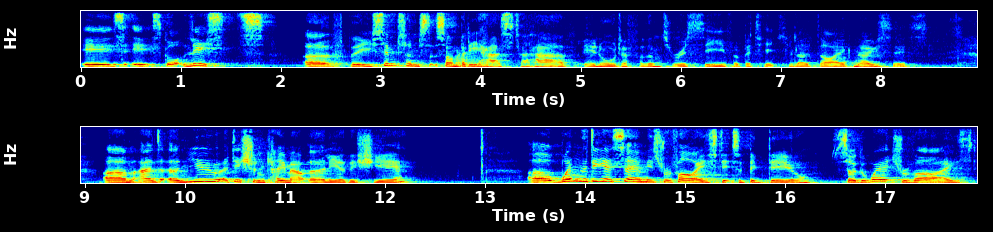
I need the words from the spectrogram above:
is it's got lists of the symptoms that somebody has to have in order for them to receive a particular diagnosis. Um, and a new edition came out earlier this year. Uh, when the DSM is revised, it's a big deal. So, the way it's revised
